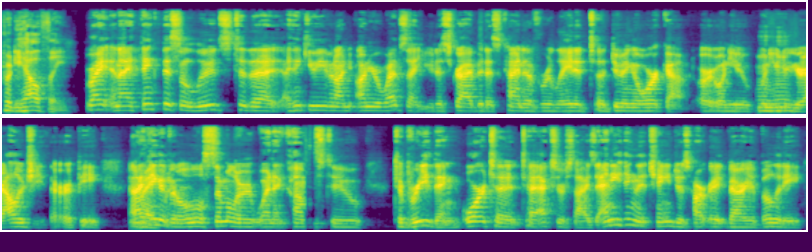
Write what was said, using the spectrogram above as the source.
pretty healthy. Right. And I think this alludes to the, I think you even on, on your website, you describe it as kind of related to doing a workout or when you, when mm-hmm. you do your allergy therapy. And right. I think of it a little similar when it comes to, to breathing or to, to exercise, anything that changes heart rate variability.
